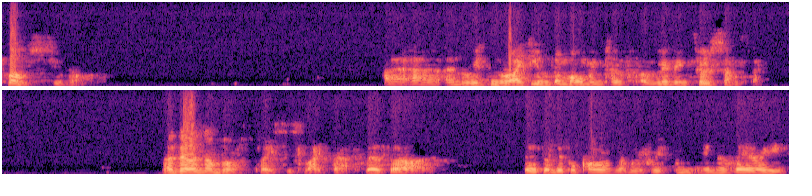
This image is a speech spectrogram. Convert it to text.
close, you know, uh, uh, and written right in the moment of, of living through something. And there are a number of places like that. There's a there's a little poem that was written in a very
